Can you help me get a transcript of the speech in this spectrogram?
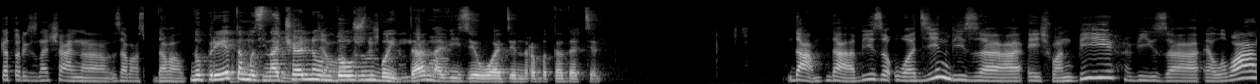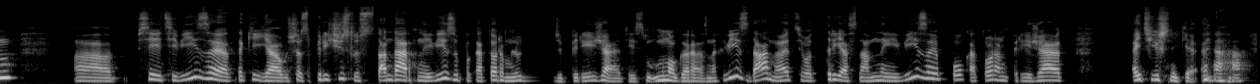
который изначально за вас подавал. Но при этом изначально он должен быть, да, на визе У1 работодатель? Да, да, виза У1, виза H1B, виза L1, а, все эти визы, такие я сейчас перечислю стандартные визы, по которым люди переезжают. Есть много разных виз, да, но эти вот три основные визы, по которым переезжают айтишники. Ага.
